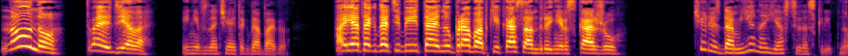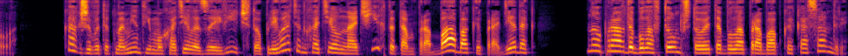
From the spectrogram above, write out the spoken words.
«Ну-ну, твое дело!» И невзначай так добавил. «А я тогда тебе и тайну про бабки Кассандры не расскажу!» Челюсть Дамьена явственно скрипнула. Как же в этот момент ему хотелось заявить, что плевать он хотел на чьих-то там прабабок и прадедок, но правда была в том, что это была прабабка Кассандры,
